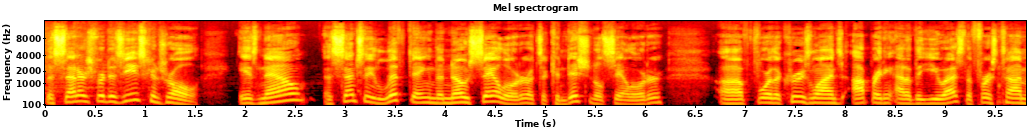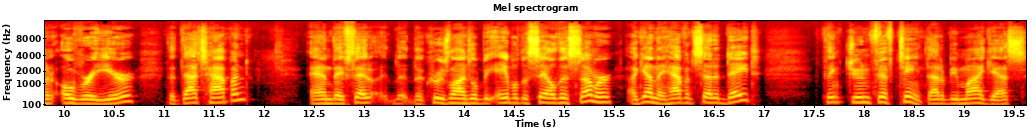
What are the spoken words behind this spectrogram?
the Centers for Disease Control is now essentially lifting the no sail order. It's a conditional sail order uh, for the cruise lines operating out of the U.S. The first time in over a year that that's happened. And they've said the cruise lines will be able to sail this summer. Again, they haven't set a date. think June 15th. That'll be my guess.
